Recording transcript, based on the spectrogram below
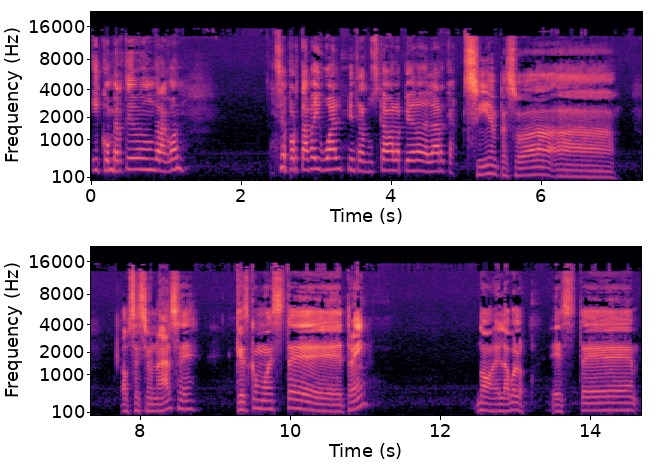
y convertido en un dragón. Se portaba igual mientras buscaba la piedra del arca. Sí, empezó a, a obsesionarse. Que es como este Train. No, el abuelo. Este.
